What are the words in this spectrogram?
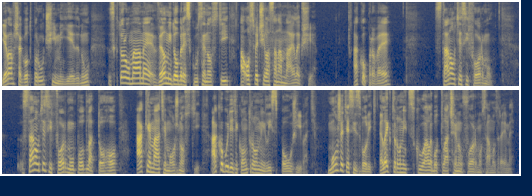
Ja vám však odporúčim jednu, s ktorou máme veľmi dobré skúsenosti a osvedčila sa nám najlepšie. Ako prvé, stanovte si formu. Stanovte si formu podľa toho, aké máte možnosti, ako budete kontrolný list používať. Môžete si zvoliť elektronickú alebo tlačenú formu samozrejme.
